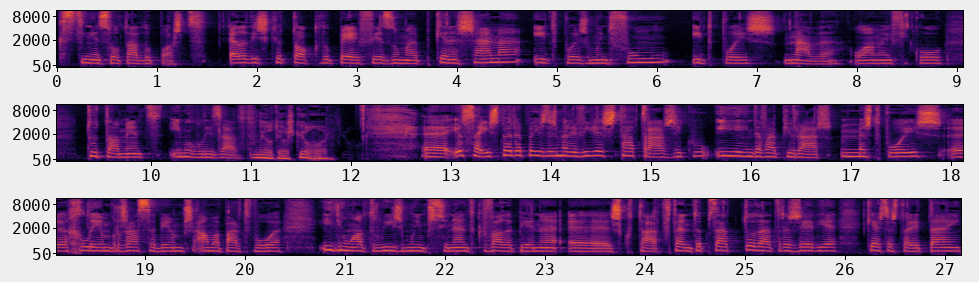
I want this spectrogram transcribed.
que se tinha soltado do poste. Ela diz que o toque do pé fez uma pequena chama e depois muito fumo e depois nada. O homem ficou totalmente imobilizado. Meu Deus, que horror! Uh, eu sei, isto para o País das Maravilhas está trágico e ainda vai piorar, mas depois, uh, relembro, já sabemos, há uma parte boa e de um altruísmo impressionante que vale a pena uh, escutar. Portanto, apesar de toda a tragédia que esta história tem,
